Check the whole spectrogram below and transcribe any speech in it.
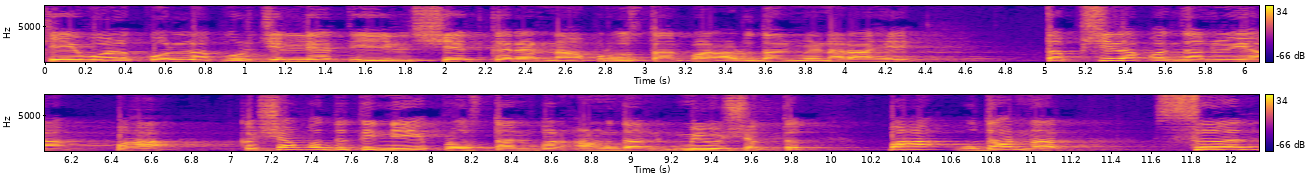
केवळ कोल्हापूर जिल्ह्यातील शेतकऱ्यांना प्रोत्साहनपर अनुदान मिळणार आहे. तपशील आपण जाणूया. पहा कशा पद्धतीने प्रोत्साहनपर अनुदान मिळू शकतं? पहा उदाहरणार्थ सन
